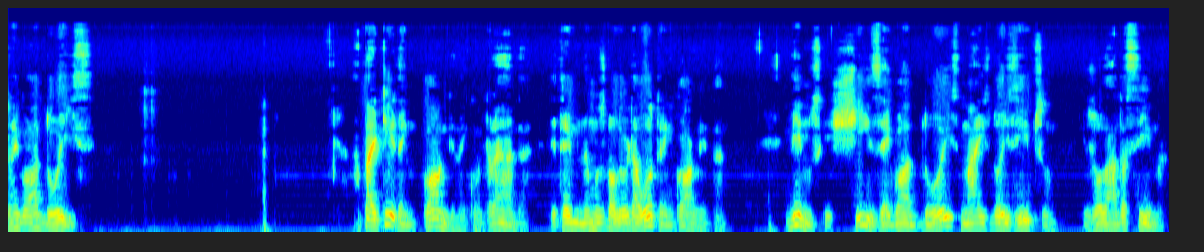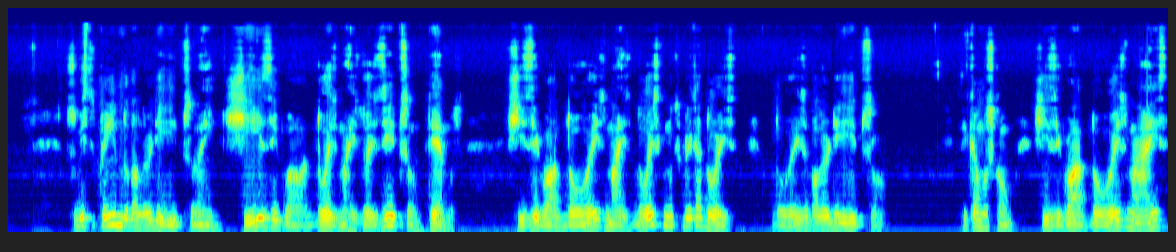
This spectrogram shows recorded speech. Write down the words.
é igual a 2. A partir da incógnita encontrada, determinamos o valor da outra incógnita. Vimos que x é igual a 2 mais 2y, isolado acima. Substituindo o valor de y em x igual a 2 mais 2y, temos x igual a 2 mais 2 que multiplica 2. 2 é o valor de y. Ficamos com x igual a 2 mais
